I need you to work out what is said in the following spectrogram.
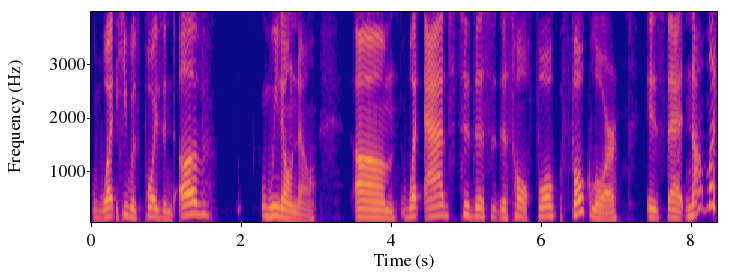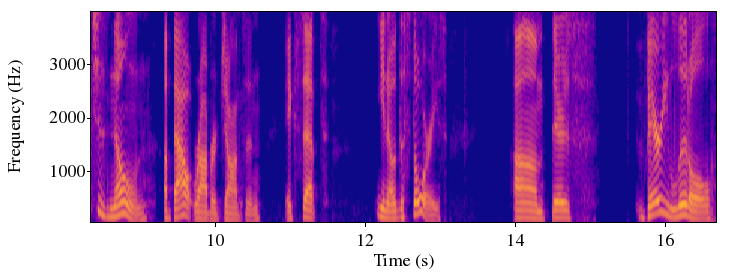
what he was poisoned of, we don't know. Um, what adds to this this whole folk- folklore is that not much is known about Robert Johnson except you know the stories. Um, there's very little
